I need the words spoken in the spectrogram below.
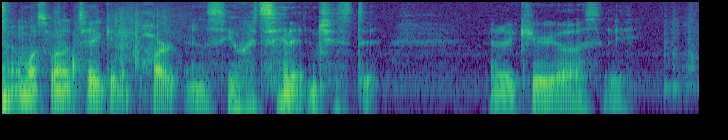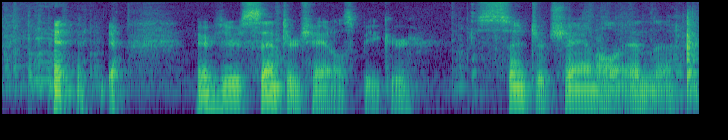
I almost want to take it apart and see what's in it just to, out of curiosity. yeah. There's your center channel speaker. Center channel and the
